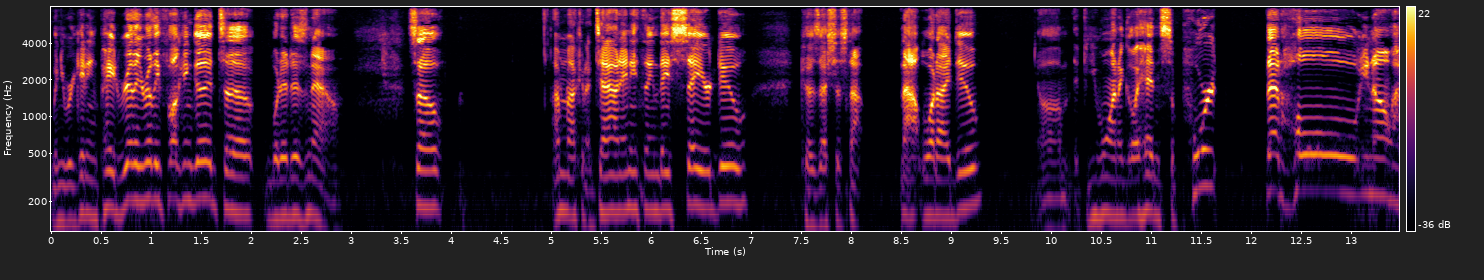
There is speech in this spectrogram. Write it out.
when you were getting paid really, really fucking good to what it is now. So I'm not going to down anything they say or do because that's just not, not what I do. Um, if you want to go ahead and support that whole, you know,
